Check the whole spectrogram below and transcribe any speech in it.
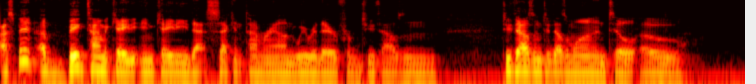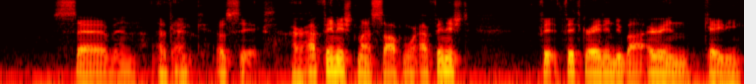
I spent a big time of Katy in Katy that second time around. We were there from 2000, 2000 2001 until 07, I Okay. think 06. All I finished my sophomore. I finished fi- fifth grade in Dubai or in Katy.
